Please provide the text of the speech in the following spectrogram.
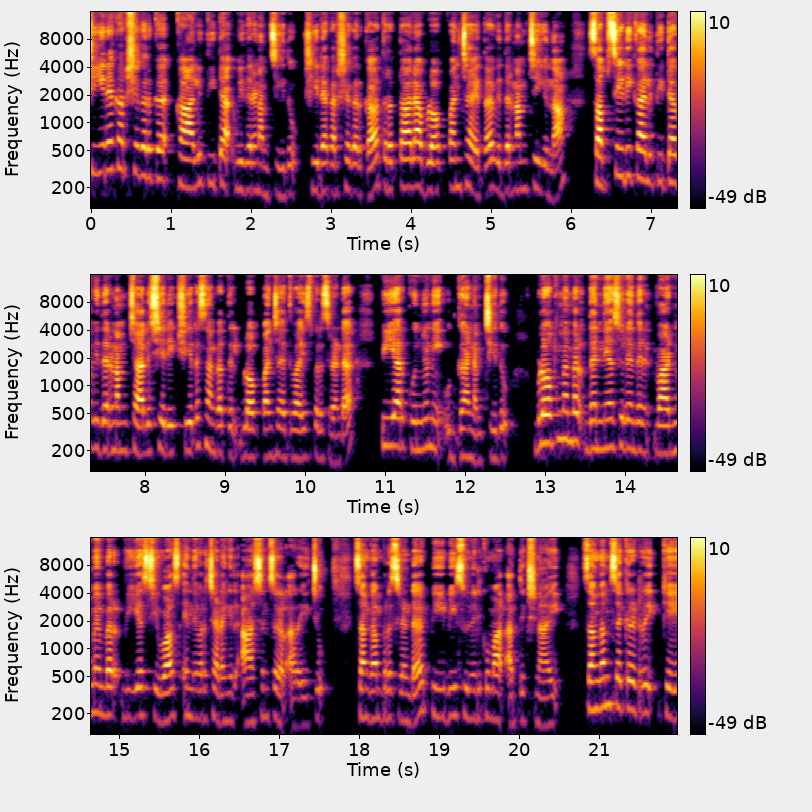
ക്ഷീര കർഷകർക്ക് കാലിത്തീറ്റ വിതരണം ചെയ്തു. ക്ഷീര കർഷകർക്ക് തൃത്താല ബ്ലോക്ക് പഞ്ചായത്ത് വിതരണം ചെയ്യുന്ന സബ്സിഡി കാലിത്തീറ്റ വിതരണം ചാലിശ്ശേരി ക്ഷീരസംഘത്തിൽ block panchayat vice president P R Kunjuni ഉദ്ഘാടനം ചെയ്തു. Block member Dhanya Surendran ward member V S Sivas എന്നിവർ ചടങ്ങിൽ ആശംസകൾ അറിയിച്ചു. സംഘം പ്രസിഡന്റ് പി ബി സുനിൽകുമാർ അധ്യക്ഷനായി. സംഘം സെക്രട്ടറി കെ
